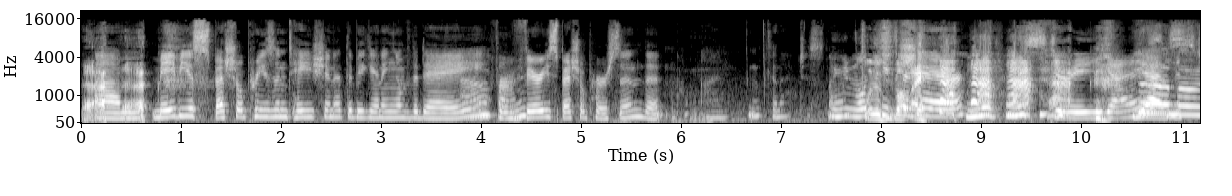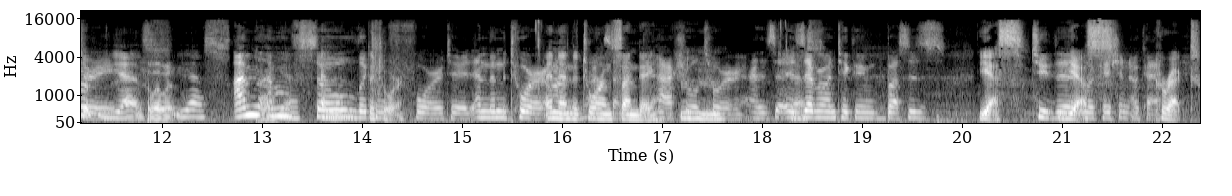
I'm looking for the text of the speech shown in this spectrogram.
Um, maybe a special presentation at the beginning of the day Oh, for a very special person that I'm going to just not we'll This keep is all- the share. mystery, you guys. Yes. mystery. Yes. I love it. Yes. I'm I'm Yes, so and looking tour. forward to it, and then the tour, And then the tour on Sunday. the actual Mhm. tour. Is, is Yes. everyone taking buses Yes. to the yes. location? Okay, Correct.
